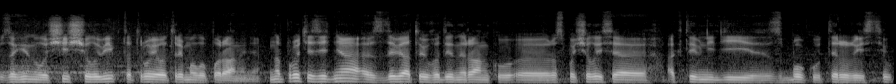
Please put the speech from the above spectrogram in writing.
загинуло 6 чоловік та троє отримало поранення. На протязі дня е, з 9 години ранку е, розпочалися активні дії з боку терористів.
